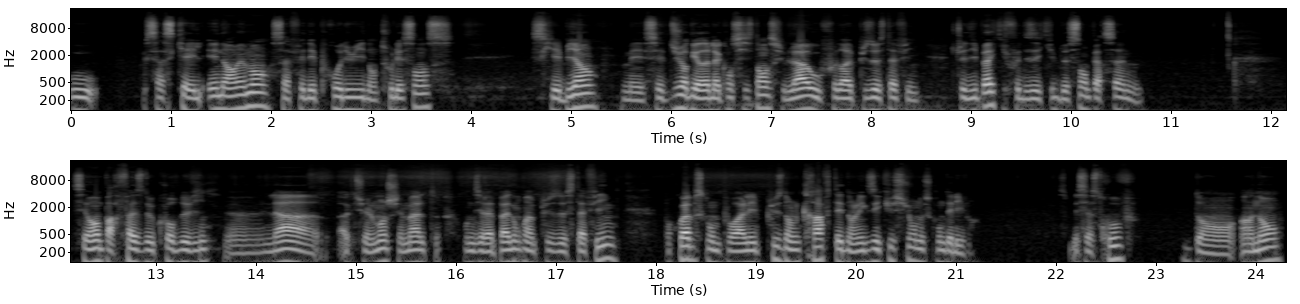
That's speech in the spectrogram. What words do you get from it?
où ça scale énormément, ça fait des produits dans tous les sens, ce qui est bien, mais c'est dur de garder de la consistance là où il faudrait plus de staffing. Je te dis pas qu'il faut des équipes de 100 personnes c'est vraiment par phase de courbe de vie. Euh, là, actuellement, chez Malte, on dirait pas non à plus de staffing. Pourquoi? Parce qu'on pourra aller plus dans le craft et dans l'exécution de ce qu'on délivre. Mais ça se trouve, dans un an,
